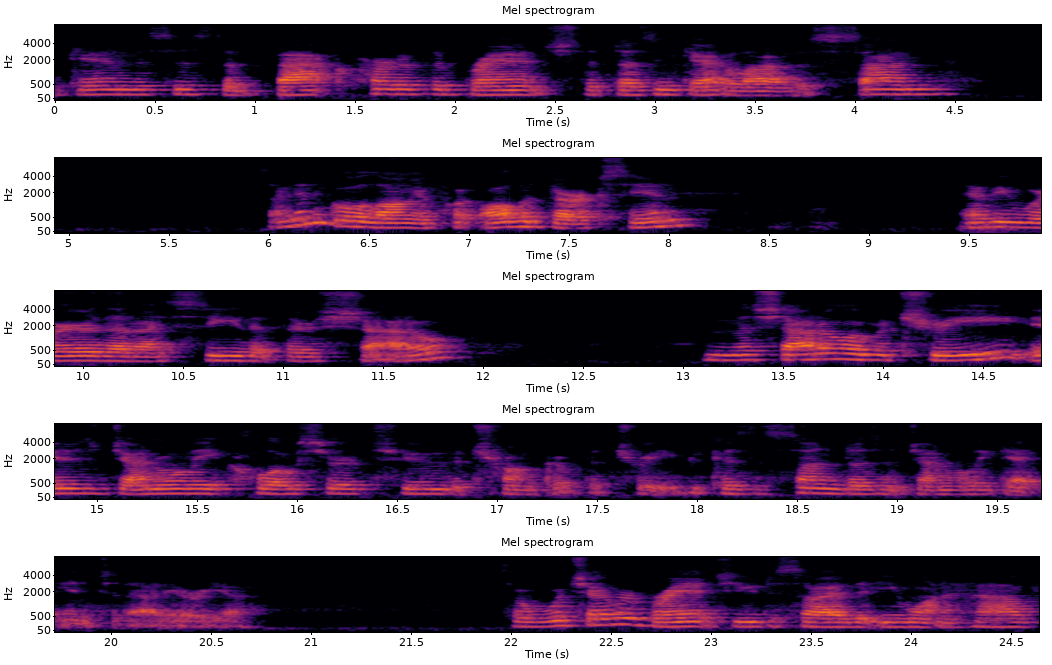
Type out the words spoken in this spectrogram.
Again, this is the back part of the branch that doesn't get a lot of the sun. So I'm going to go along and put all the darks in everywhere that I see that there's shadow. And the shadow of a tree is generally closer to the trunk of the tree because the sun doesn't generally get into that area. So whichever branch you decide that you want to have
